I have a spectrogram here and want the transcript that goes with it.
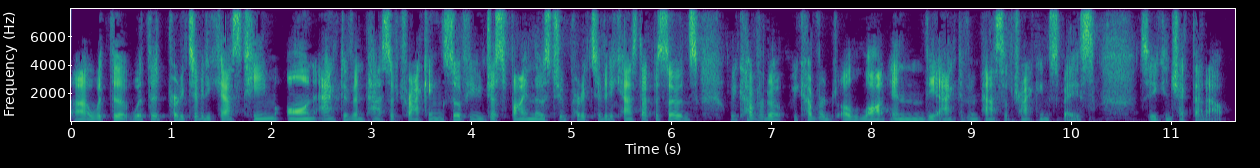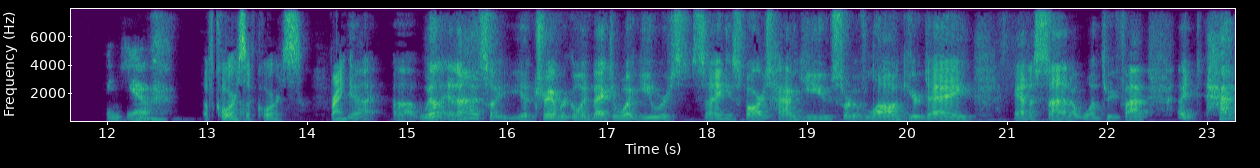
uh, with the with the Productivity Cast team on active and passive tracking. So if you just find those two Productivity Cast episodes, we covered a we covered a lot in the active and passive tracking space. So you can check that out. Thank you. Of course, of course. Frank? Yeah. Uh, well, and I also, you know, Trevor, going back to what you were saying as far as how you sort of log your day and assign a one through five. Uh, how,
